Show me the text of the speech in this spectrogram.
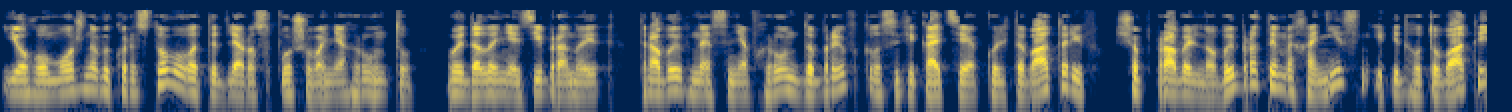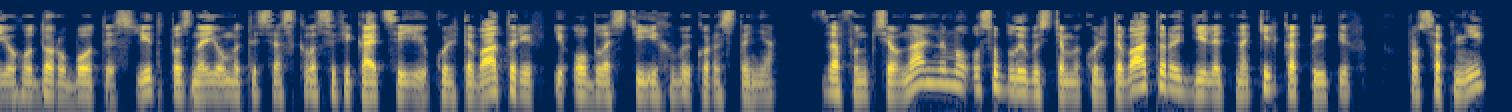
Його можна використовувати для розпушування ґрунту, видалення зібраної трави, внесення в ґрунт добрив, класифікація культиваторів. Щоб правильно вибрати механізм і підготувати його до роботи, слід познайомитися з класифікацією культиваторів і області їх використання. За функціональними особливостями культиватори ділять на кілька типів: просапні,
